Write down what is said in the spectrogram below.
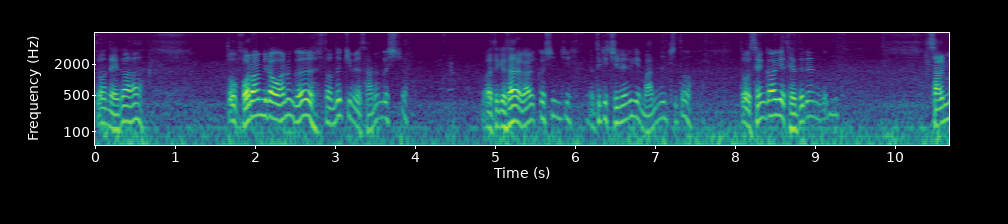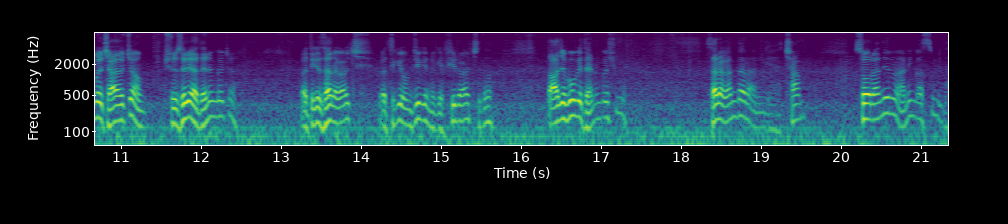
또 내가 또 보람이라고 하는 걸 또 느끼며 사는 것이죠. 어떻게 살아갈 것인지 어떻게 지내는 게 맞는지도 또 생각하게 되더라는 겁니다. 삶을 잘 좀 추스려야 되는 거죠. 어떻게 살아갈지 어떻게 움직이는 게 필요할지도 따져보게 되는 것이고 살아간다라는 게 참 소홀한 일은 아닌 것 같습니다.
